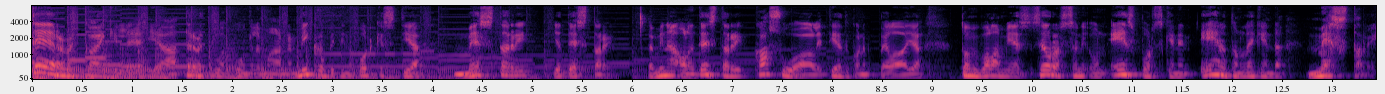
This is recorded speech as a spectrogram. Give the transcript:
Terve kaikille ja tervetuloa kuuntelemaan Mikrobitin podcastia Mestari ja Testari. Ja minä olen testari, kasuaali tietokonepelaaja Tomi Valamies. Seurassani on eSportskenen ehdoton legenda Mestari.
